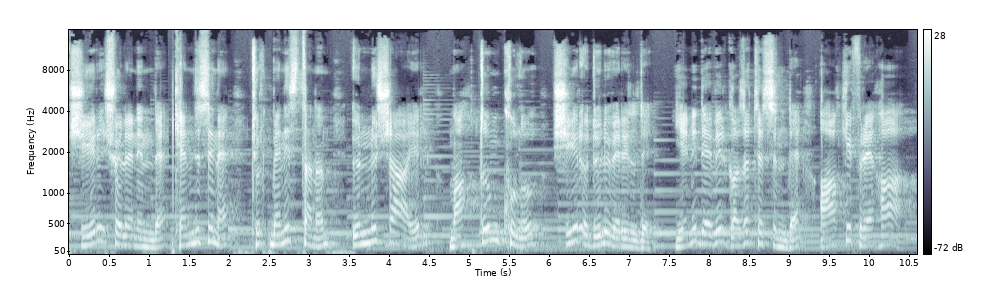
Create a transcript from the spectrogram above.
Şiir Şöleni'nde kendisine Türkmenistan'ın ünlü şair Mahdum Kulu şiir ödülü verildi. Yeni Devir gazetesinde Akif Reha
